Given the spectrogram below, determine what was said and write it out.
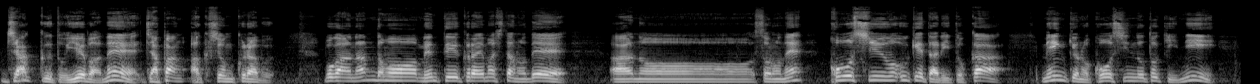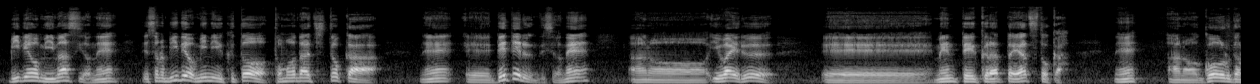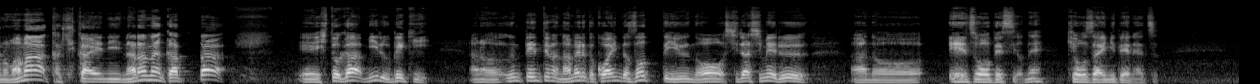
ジャックといえばね、ジャパンアクションクラブ。僕は何度も免停食らいましたので、あのー、そのね、講習を受けたりとか、免許の更新の時にビデオ見ますよね。で、そのビデオ見に行くと友達とかね、えー、出てるんですよね。あのー、いわゆる、えー、免停食らったやつとか、ね、あの、ゴールドのまま書き換えにならなかった、えー、人が見るべき、あの、運転っていうのは舐めると怖いんだぞっていうのを知らしめる、あの、映像ですよね。教材みたいなやつ。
